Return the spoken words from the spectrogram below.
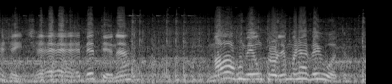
É, gente, é, é DT, né? Mal arrumei um problema, já veio outro.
